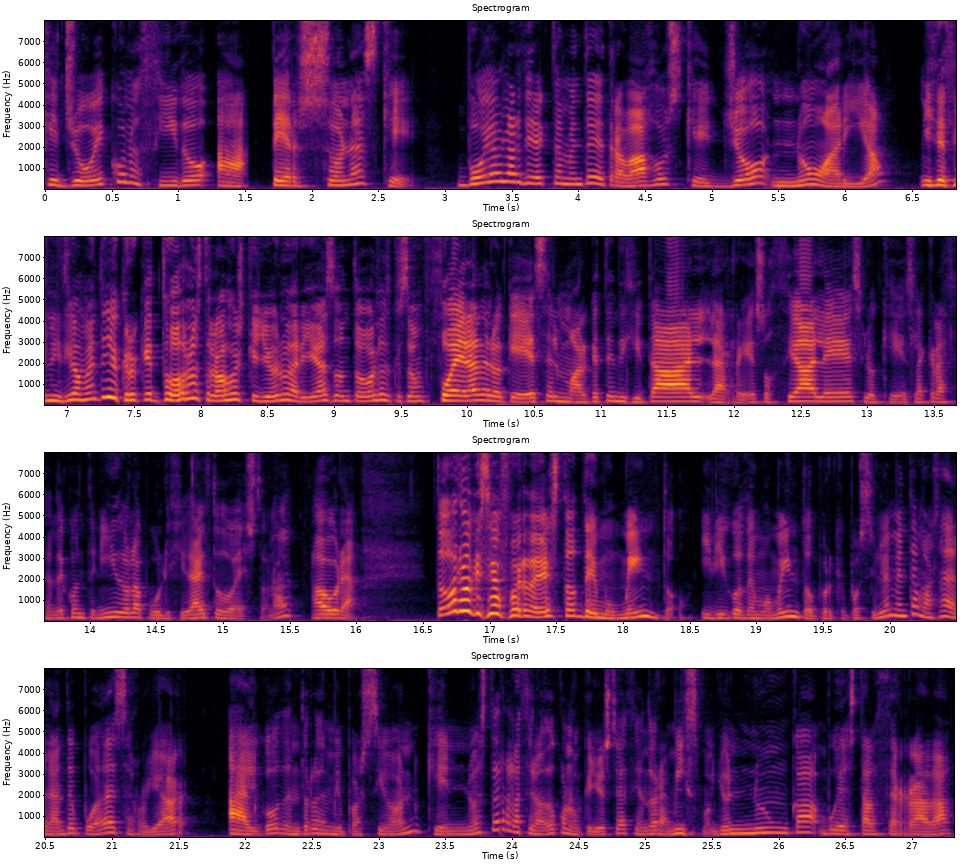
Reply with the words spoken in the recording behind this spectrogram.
que yo he conocido a personas que... Voy a hablar directamente de trabajos que yo no haría, y definitivamente yo creo que todos los trabajos que yo no haría son todos los que son fuera de lo que es el marketing digital, las redes sociales, lo que es la creación de contenido, la publicidad y todo esto, ¿no? Ahora, todo lo que sea fuera de esto, de momento, y digo de momento porque posiblemente más adelante pueda desarrollar algo dentro de mi pasión que no esté relacionado con lo que yo estoy haciendo ahora mismo. Yo nunca voy a estar cerrada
